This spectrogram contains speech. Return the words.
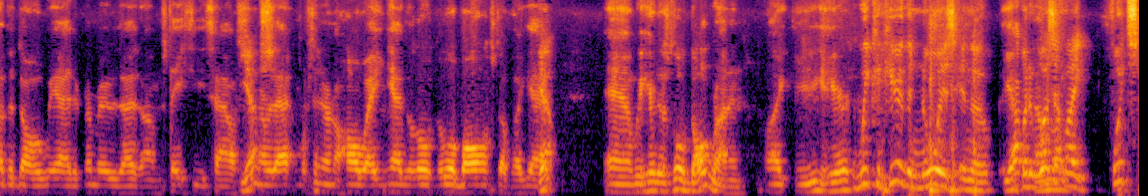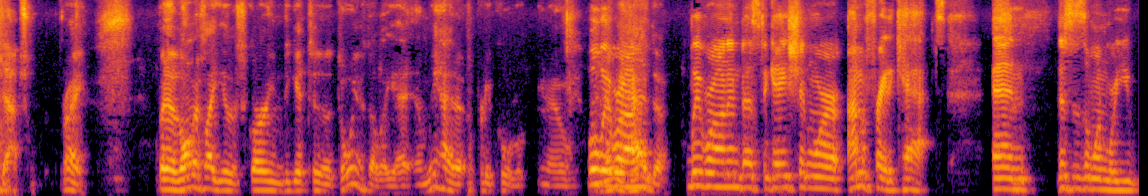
other dog we had. Remember that um Stacy's house. Yes. Remember that? We're sitting in the hallway and you had the little the little ball and stuff like that. Yep. And we hear this little dog running. Like you can hear it. we could hear the noise in the, Yep, but it wasn't like footsteps. Right. But it was almost like it was scurrying to get to the toy and stuff like that. And we had a pretty cool, you know. Well, we then were on- had the We were on investigation where I'm afraid of cats, and this is the one where you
